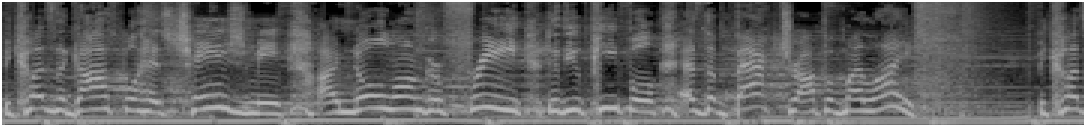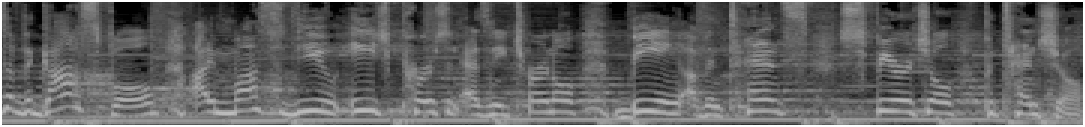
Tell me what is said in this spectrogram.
Because the gospel has changed me, I'm no longer free to view people as the backdrop of my life. Because of the gospel, I must view each person as an eternal being of intense spiritual potential.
